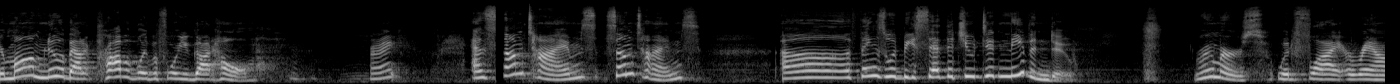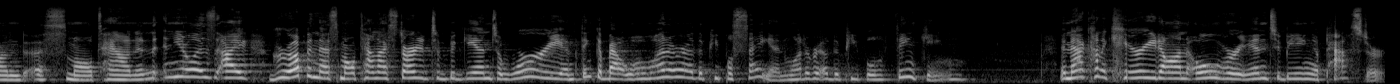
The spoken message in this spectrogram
your mom knew about it probably before you got home, right? And sometimes, sometimes, uh, things would be said that you didn't even do. Rumors would fly around a small town. And, and, you know, as I grew up in that small town, I started to begin to worry and think about, well, what are other people saying? What are other people thinking? And that kind of carried on over into being a pastor.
